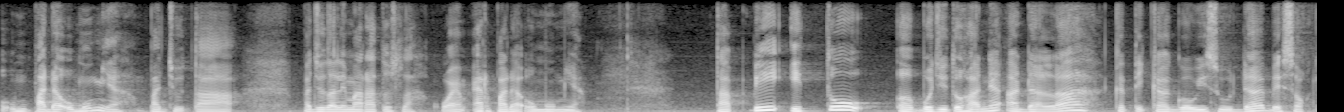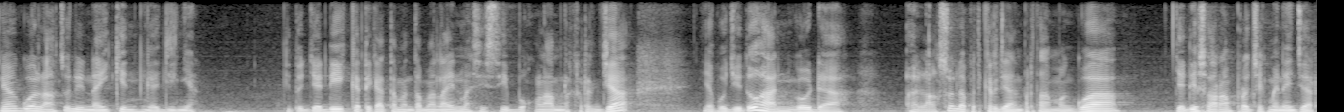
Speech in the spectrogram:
um, pada umumnya 4 juta 4 juta 500 lah UMR pada umumnya. Tapi itu uh, puji Tuhannya adalah ketika gue wisuda besoknya gue langsung dinaikin gajinya. Gitu. Jadi ketika teman-teman lain masih sibuk ngelamar kerja ya puji Tuhan gue udah uh, langsung dapat kerjaan pertama gue jadi seorang project manager.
